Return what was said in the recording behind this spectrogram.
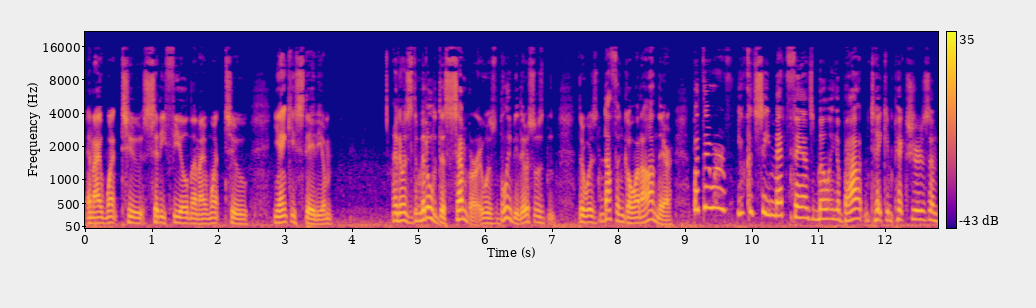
and I went to Citi Field and I went to Yankee Stadium and it was the middle of December. It was, believe me, there was there was nothing going on there. But there were you could see Met fans milling about and taking pictures, and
